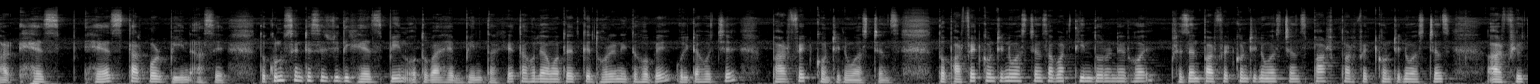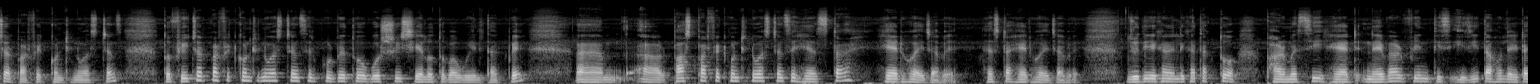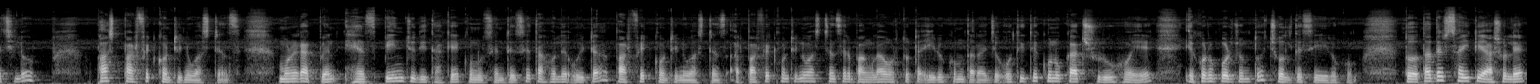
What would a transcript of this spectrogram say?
আর হ্যাজ হ্যাজ তারপর বিন আছে। তো কোনো সেন্টেন্সে যদি হ্যাজ বিন অথবা হ্যাভ বিন থাকে, তাহলে আমাদেরকে ধরে নিতে হবে, ওইটা হচ্ছে পারফেক্ট কন্টিনিউয়াস টেন্স তো পারফেক্ট কন্টিনিউয়াস টেন্স আবার তিন ধরনের হয় present perfect continuous tense past perfect continuous tense আর ফিউচার পারফেক্ট কন্টিনিউয়াস টেন্স তো ফিউচার পারফেক্ট কন্টিনিউয়াস টেন্সের পূর্বে তো অবশ্যই শেল অথবা উইল থাকবে। আর পাস্ট পারফেক্ট কন্টিনিউয়াস টেন্সে হ্যাজটা হেড হয়ে যাবে। হেজটা হেড হয়ে যাবে। যদি এখানে লেখা থাকতো, pharmacy had never been this easy তাহলে এটা ছিল ফার্স্ট পারফেক্ট কন্টিনিউয়াস টেন্স মনে রাখবেন হ্যাজ বিন যদি থাকে কোনো সেন্টেন্সে তাহলে ওইটা পারফেক্ট কন্টিনিউয়াস টেন্স আর পারফেক্ট কন্টিনিউয়াস টেন্সের বাংলা অর্থটা এরকম দাঁড়ায় যে, অতীতে কোনো কাজ শুরু হয়ে এখনও পর্যন্ত চলতেছে এইরকম। তো তাদের সাইটে আসলে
